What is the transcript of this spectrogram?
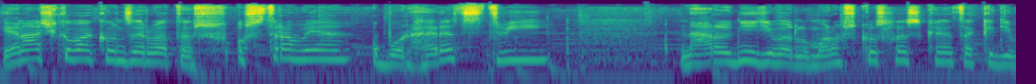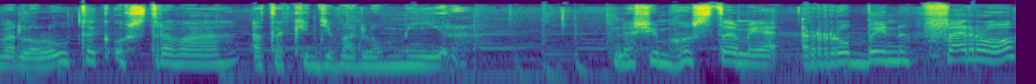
Janáčková konzervatoř v Ostravě, obor herectví, Národní divadlo Moravskoslezské, taky divadlo Loutek Ostrava a taky divadlo Mír. Naším hostem je Robin Ferro,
